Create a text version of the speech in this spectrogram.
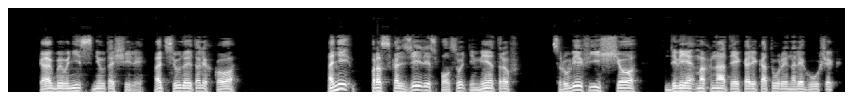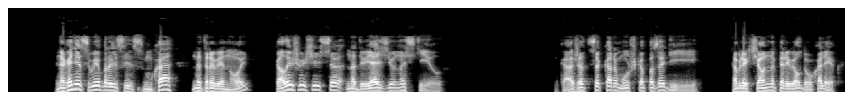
— Как бы вниз не утащили, отсюда это легко. Они проскользили с полсотни метров, срубив еще две мохнатые карикатуры на лягушек, наконец, выбрались из мха на травяной, колышущийся над вязью настил. Кажется, кормушка позади. Облегченно перевел дух Олег.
